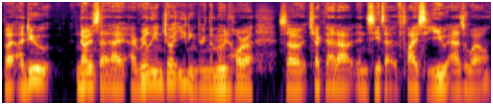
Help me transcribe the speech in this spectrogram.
But I do notice that I, I really enjoy eating during the moon hora. So check that out and see if that applies to you as well.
